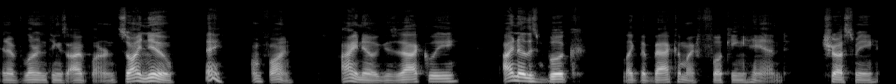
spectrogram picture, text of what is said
and have learned things I've learned. So I knew, hey, I'm fine. I know exactly. I know this book like the back of my fucking hand trust me,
